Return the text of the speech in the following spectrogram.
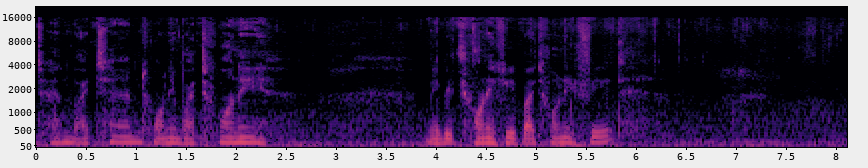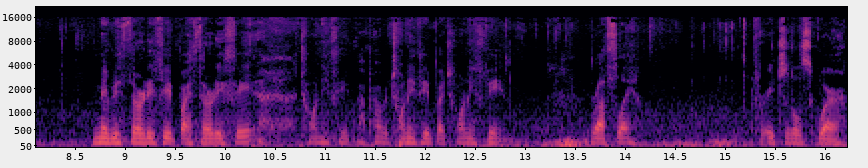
10 by 10, 20 by 20, maybe 20 feet by 20 feet, maybe 30 feet by 30 feet, 20 feet, probably 20 feet by 20 feet roughly, for each little square.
